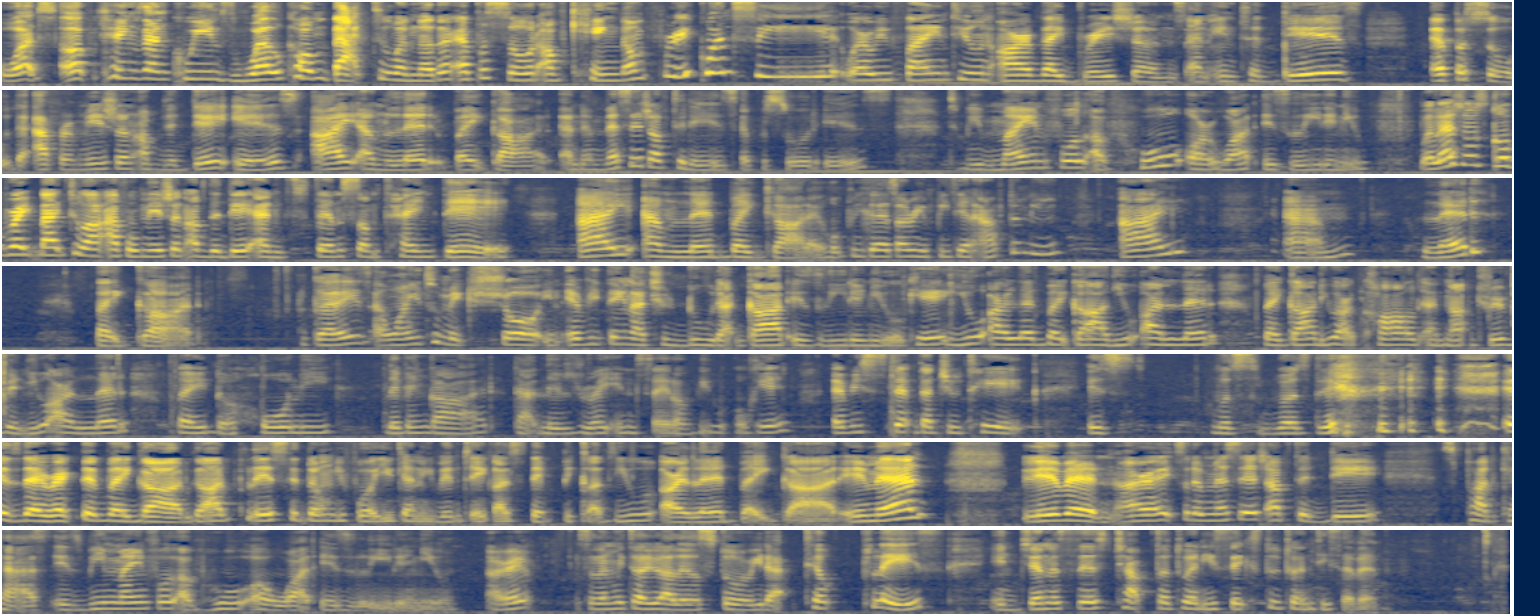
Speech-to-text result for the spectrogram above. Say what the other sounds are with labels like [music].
What's up, kings and queens? Welcome back to another episode of Kingdom Frequency, where we fine tune our vibrations. And in today's episode, the affirmation of the day is I am led by God. And the message of today's episode is to be mindful of who or what is leading you. But let's just go right back to our affirmation of the day and spend some time there. I am led by God. I hope you guys are repeating after me. I am led by God. Guys, I want you to make sure in everything that you do that God is leading you, okay? You are led by God. You are led by God. You are called and not driven. You are led by the Holy living God that lives right inside of you, okay? Every step that you take is was was there [laughs] is directed by God. God placed it down before you can even take a step because you are led by God. Amen. Amen. All right. So the message of today's podcast is be mindful of who or what is leading you. All right. So let me tell you a little story that took place in Genesis chapter 26 to 27.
